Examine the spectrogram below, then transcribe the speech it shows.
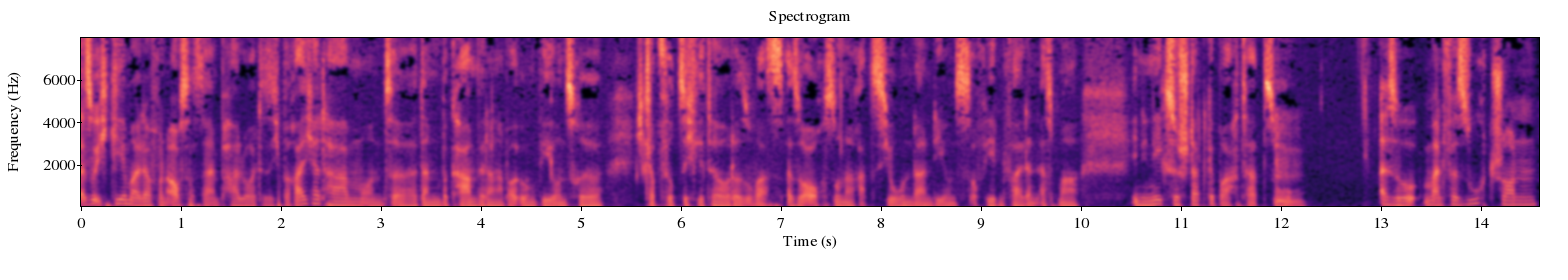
Also ich gehe mal davon aus, dass da ein paar Leute sich bereichert haben und äh, dann bekamen wir dann aber irgendwie unsere, ich glaube 40 Liter oder sowas. Also auch so eine Ration dann, die uns auf jeden Fall dann erstmal in die nächste Stadt gebracht hat. So. Mhm. Also man versucht schon,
